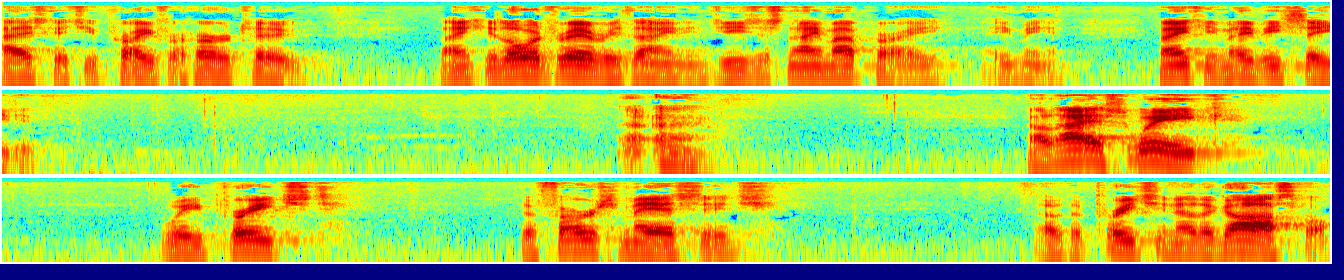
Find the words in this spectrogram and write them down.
I ask that you pray for her too. Thank you, Lord, for everything. In Jesus' name I pray. Amen. Thank you. may be seated. now, last week, we preached the first message of the preaching of the gospel.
